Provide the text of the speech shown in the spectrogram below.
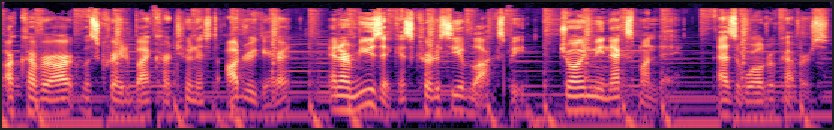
Our cover art was created by cartoonist Audrey Garrett, and our music is courtesy of Lockspeed. Join me next Monday as the world recovers.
